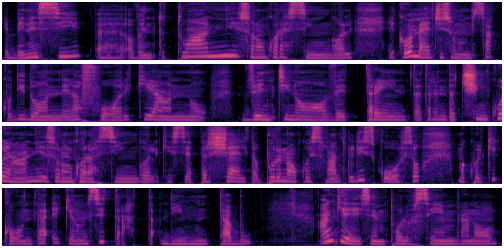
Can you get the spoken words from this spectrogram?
Ebbene sì, eh, ho 28 anni, sono ancora single e come me ci sono un sacco di donne là fuori che hanno 29, 30, 35 anni e sono ancora single, che sia per scelta oppure no, questo è un altro discorso, ma quel che conta è che non si tratta di un tabù. Anche se un po' lo sembrano,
